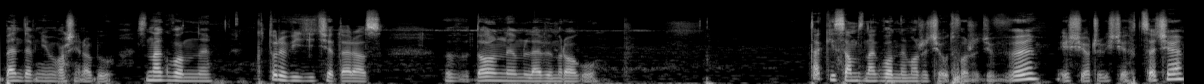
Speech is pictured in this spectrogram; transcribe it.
będę w nim właśnie robił znak wodny, który widzicie teraz w dolnym lewym rogu. Taki sam znak wodny możecie utworzyć wy, jeśli oczywiście chcecie.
